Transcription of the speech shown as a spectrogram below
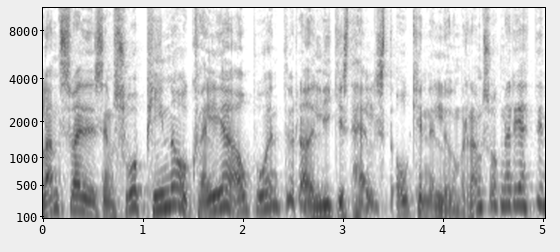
landsvæði sem svo pína og kvelja ábúendur að líkist helst ókennilegum rannsóknarétti,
